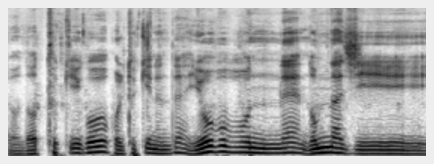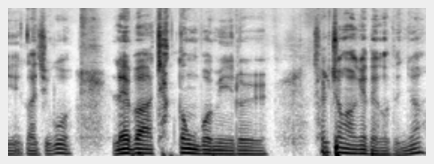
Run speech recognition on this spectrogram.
요 너트 끼고 볼트 끼는데 이 부분에 높낮이 가지고 레바 작동 범위를 설정하게 되거든요.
